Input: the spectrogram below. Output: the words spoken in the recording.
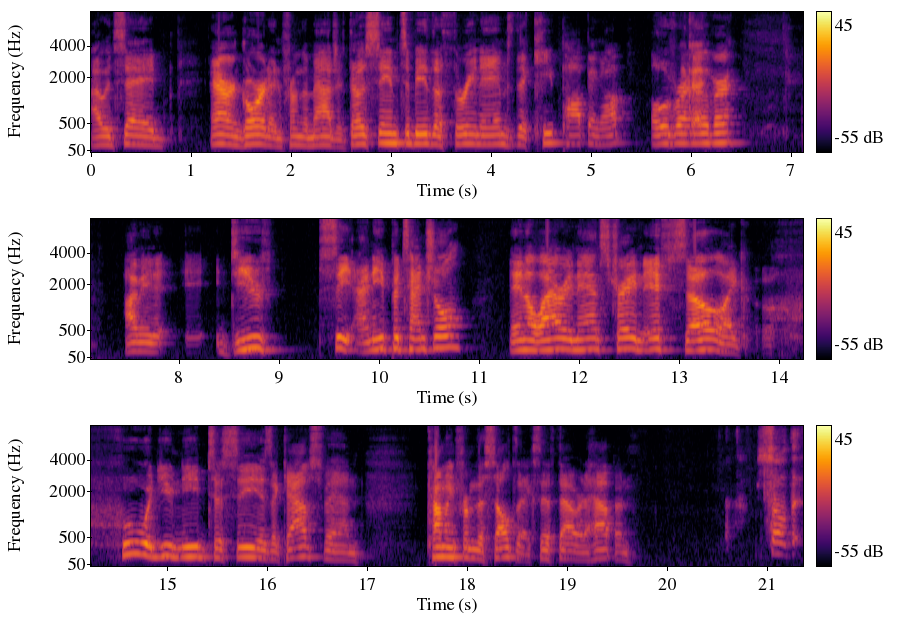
I would say Aaron Gordon from the Magic. Those seem to be the three names that keep popping up over okay. and over. I mean, do you see any potential in a Larry Nance trade? And if so, like, who would you need to see as a Cavs fan coming from the Celtics if that were to happen? So th-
